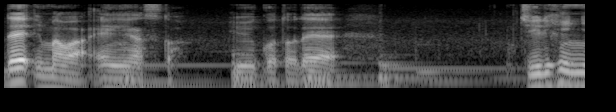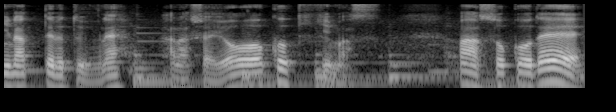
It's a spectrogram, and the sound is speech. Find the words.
で今は円安ということで自利品になってるというね話はよく聞きます。まあそこで、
